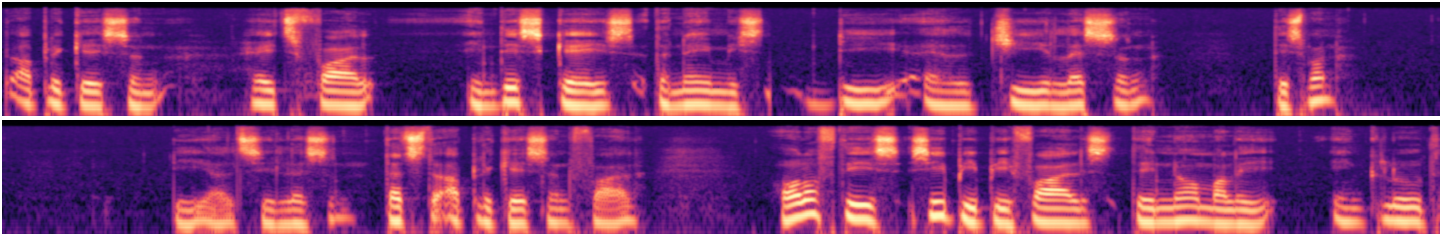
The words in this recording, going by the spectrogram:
the application h file in this case the name is DLG lesson this one DLG lesson. That's the application file. All of these CPP files, they normally include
